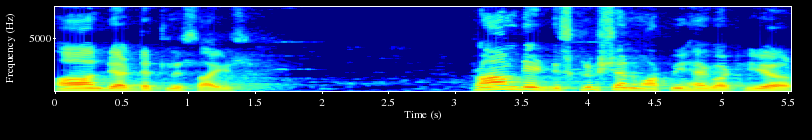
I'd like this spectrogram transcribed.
On their deathless sides, from the description what we have got here,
